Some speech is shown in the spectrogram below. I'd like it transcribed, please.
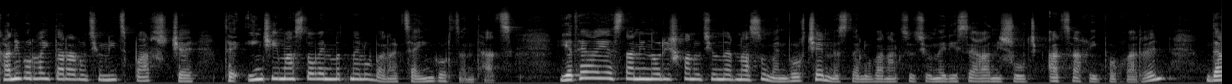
քանի որ հայտարարությունից པարզ չէ, թե ինչ իմաստով են մտնելու բանակցային գործընթաց։ Եթե Հայաստանի նոր իշխանություններն ասում են, որ չեն նստելու բանակցությունների սեղանի շուրջ Արցախի փոխարեն, դա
